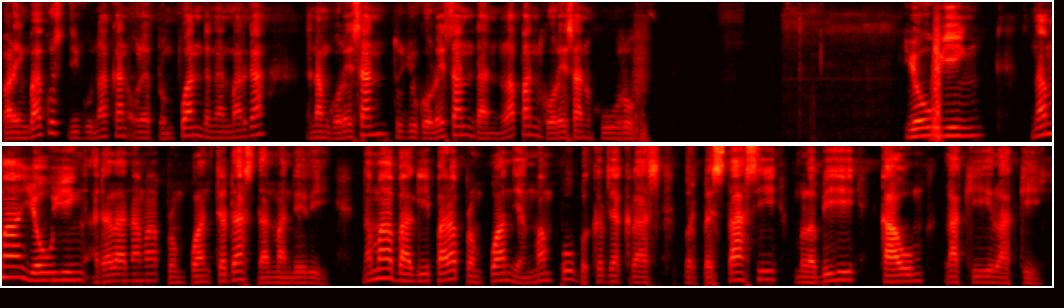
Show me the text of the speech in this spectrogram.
Paling bagus digunakan oleh perempuan dengan marga 6 goresan, 7 goresan, dan 8 goresan huruf. You Ying Nama You Ying adalah nama perempuan cerdas dan mandiri. Nama bagi para perempuan yang mampu bekerja keras, berprestasi, melebihi kaum laki-laki.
